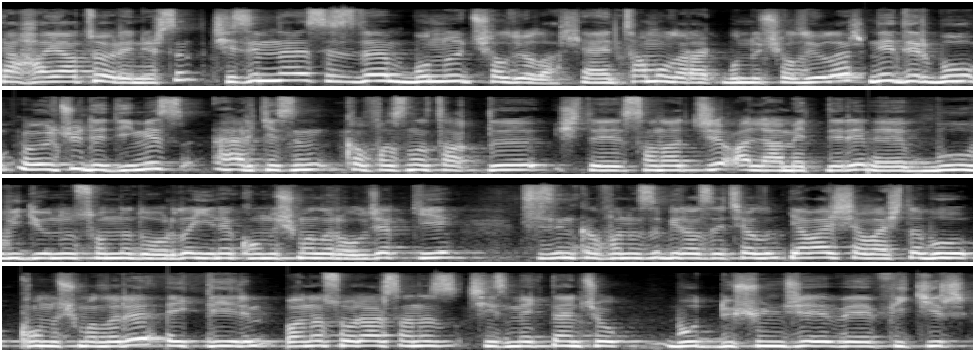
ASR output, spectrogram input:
Ya hayatı öğrenirsin. Çizimler sizde bunu çalıyorlar. Yani tam olarak bunu çalıyorlar. Nedir bu ölçü dediğimiz herkesin kafasına taktığı işte sanatçı alametleri. Ee, bu videonun sonuna doğru da yine konuşmalar olacak ki sizin kafanızı biraz açalım. Yavaş yavaş da bu konuşmaları ekleyelim. Bana sorarsanız çizmekten çok bu düşünce ve fikir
